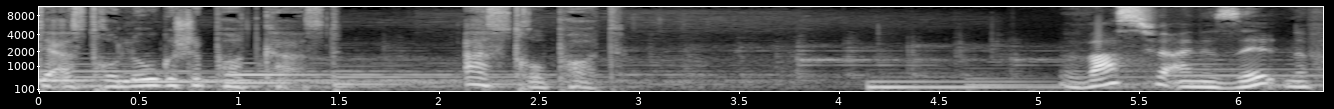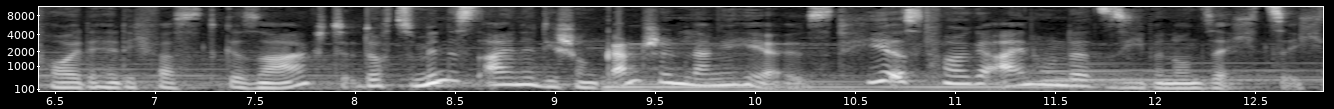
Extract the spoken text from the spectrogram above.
der astrologische Podcast Astropod. Was für eine seltene Freude, hätte ich fast gesagt, doch zumindest eine, die schon ganz schön lange her ist. Hier ist Folge 167,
